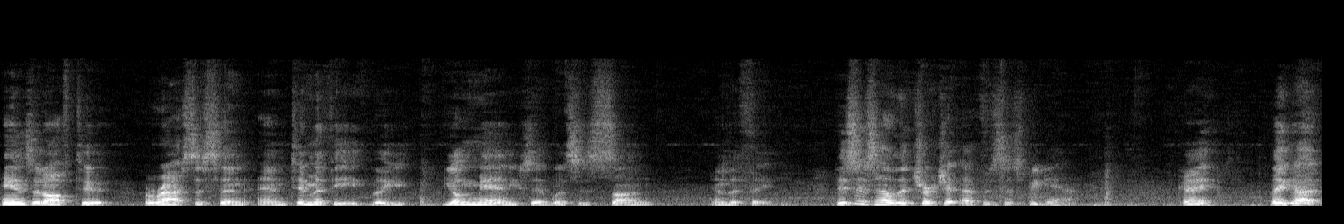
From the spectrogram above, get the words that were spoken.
hands it off to Erastus and, and Timothy, the young man he said was his son in the faith. This is how the church at Ephesus began. Okay? They got,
